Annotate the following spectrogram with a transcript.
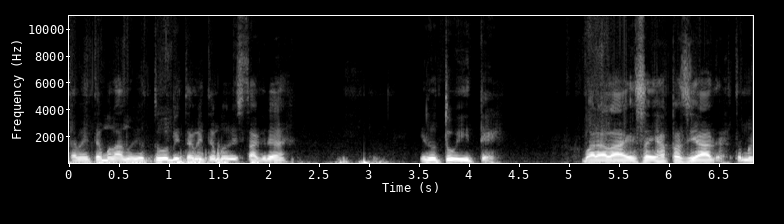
Também estamos lá no YouTube, também estamos no Instagram e no Twitter. Bora lá, é isso aí, rapaziada. Tamo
